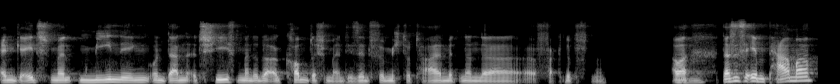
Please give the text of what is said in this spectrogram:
Engagement, Meaning und dann Achievement oder Accomplishment, die sind für mich total miteinander äh, verknüpft. Ne? Aber mhm. das ist eben Perma.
